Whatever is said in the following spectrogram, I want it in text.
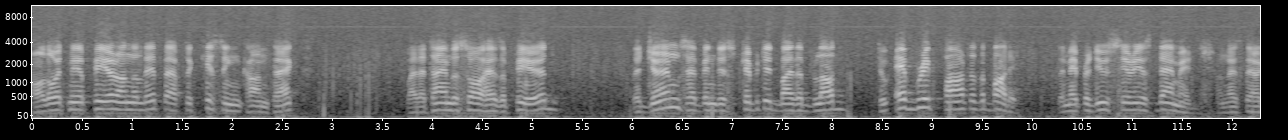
Although it may appear on the lip after kissing contact, by the time the sore has appeared, the germs have been distributed by the blood to every part of the body. They may produce serious damage unless they are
